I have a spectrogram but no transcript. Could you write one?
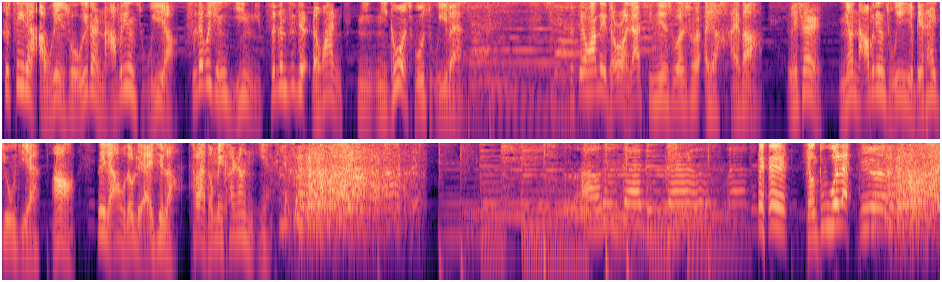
说这俩，我跟你说，我有点拿不定主意啊。实在不行，姨，你知根知底的话，你你你给我出个主意呗。这 电话那头，我家亲戚说说，哎呀，孩子，没事儿，你要拿不定主意，也别太纠结啊。那俩我都联系了，他俩都没看上你。嘿嘿，想多了。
